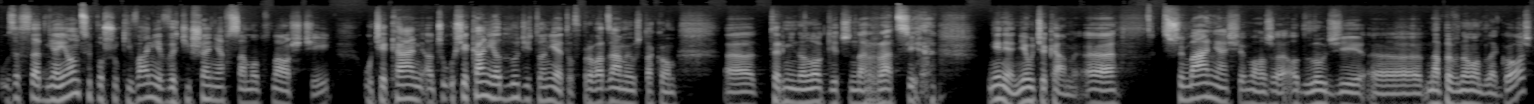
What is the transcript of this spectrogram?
uzasadniający poszukiwanie wyciszenia w samotności, uciekanie, znaczy uciekanie od ludzi to nie, to wprowadzamy już taką e, terminologię czy narrację. Nie, nie, nie uciekamy. E, trzymania się może od ludzi na pewną odległość.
